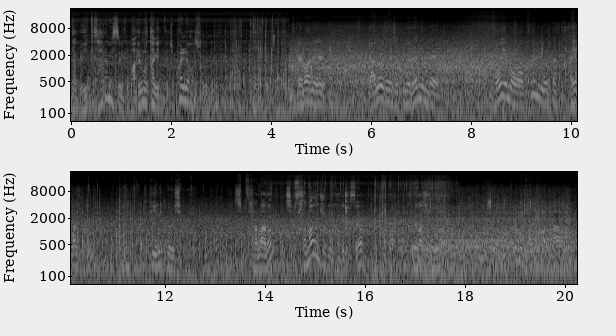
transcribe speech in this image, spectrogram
나 왜 이렇게 사람 있으면 이렇게 말을 못 하겠냐? 쪽팔려가지고. 대만을 야놀전에서 구매를 했는데 거의 뭐 코인 리워드까지 다 해가지고 비행기표를 10, 14만 원? 14만 원 주고 가게 됐어요. 그래가지고 그러면 가는 게 맞다.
